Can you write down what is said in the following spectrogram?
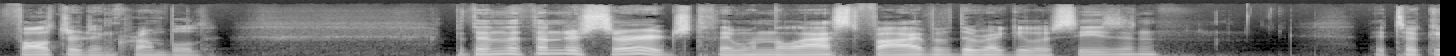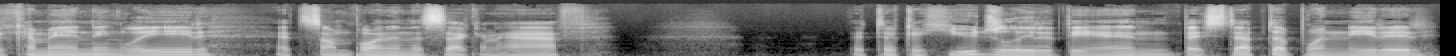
faltered and crumbled. But then the Thunder surged. They won the last five of the regular season. They took a commanding lead at some point in the second half. They took a huge lead at the end. They stepped up when needed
